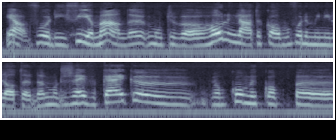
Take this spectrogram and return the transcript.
ja, voor die vier maanden moeten we honing laten komen voor de minilotten. Dan moeten ze even kijken. eh, Dan kom ik op, eh,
